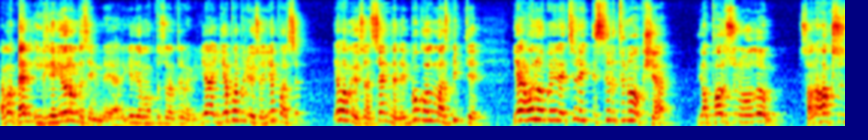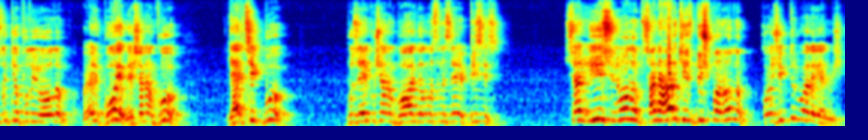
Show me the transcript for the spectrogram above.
Ama ben ilgileniyorum da seninle yani. Geliyorum hafta sonu antrenman yapıyorum. Ya yapabiliyorsan yaparsın. Yapamıyorsan senden de bir bok olmaz bitti. Ya onu böyle sürekli sırtını okşa. Yaparsın oğlum. Sana haksızlık yapılıyor oğlum. Böyle bu yaşanan bu. Gerçek bu. Bu Z kuşağının bu halde olmasının sebebi biziz. Sen iyisin oğlum. Sana herkes düşman oğlum. Konjektür bu hale gelmiş.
